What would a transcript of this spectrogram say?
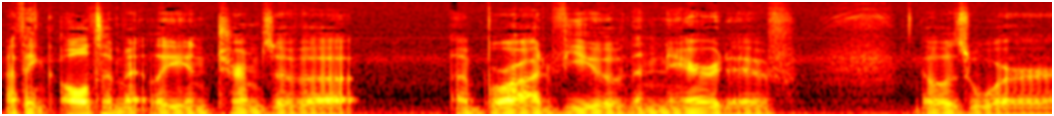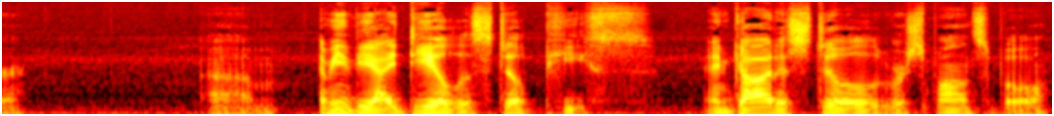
I think ultimately, in terms of a, a broad view of the narrative, those were, um, I mean, the ideal is still peace, and God is still responsible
